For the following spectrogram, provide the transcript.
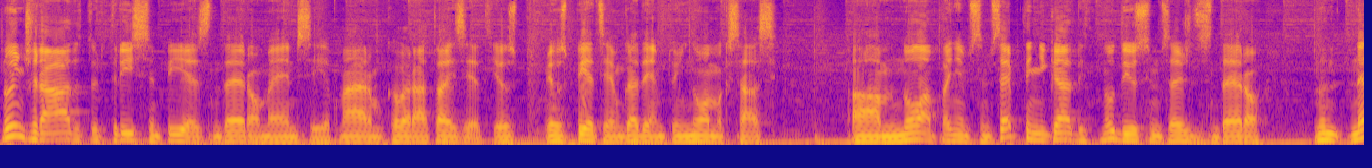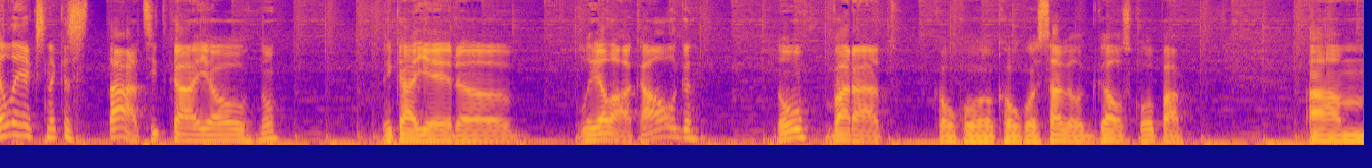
Nu, viņš rāda tur 350 eiro mēnesī, apmēram, ka varētu aiziet. Ja uz pieciem gadiem tu viņu nomaksāsi. Um, nu, labi, paņemsim septiņi gadi, nu, 260 eiro. Nu, neliekas nekas tāds, it kā jau, nu, kā ja ir uh, lielāka alga, nu, varētu kaut ko, kaut ko savilkt galus kopā. Um,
